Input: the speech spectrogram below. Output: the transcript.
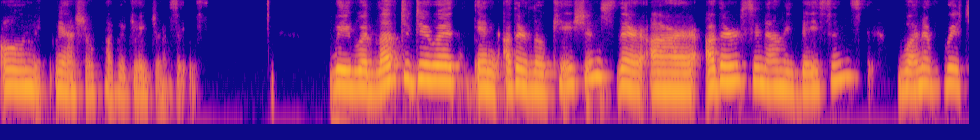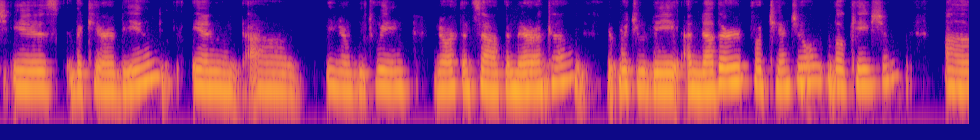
own national public agencies. We would love to do it in other locations. There are other tsunami basins one of which is the Caribbean in, uh, you know, between North and South America, which would be another potential location, uh,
